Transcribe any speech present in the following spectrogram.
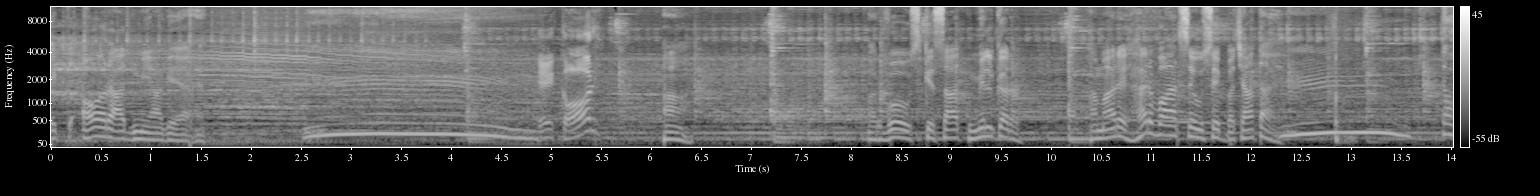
एक और आदमी आ गया है। एक और? हाँ और वो उसके साथ मिलकर हमारे हर बार से उसे बचाता है। तो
